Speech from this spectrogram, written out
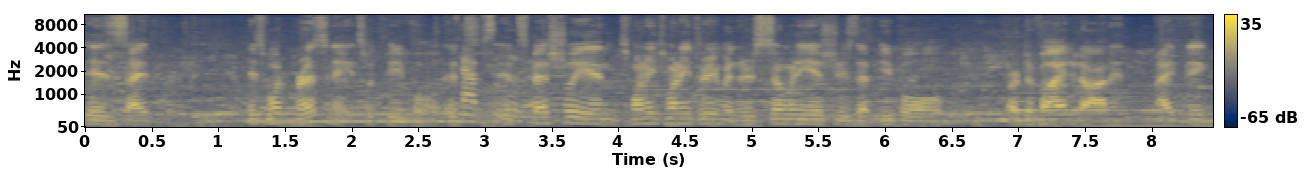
is I is what resonates with people. It's, Absolutely. Especially in 2023 when there's so many issues that people are divided on it. I think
